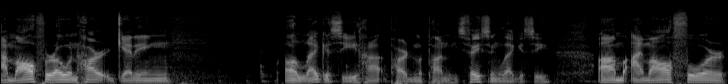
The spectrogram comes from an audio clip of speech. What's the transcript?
I'm all for Owen Hart getting a legacy. Pardon the pun. He's facing legacy. Um, I'm all for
